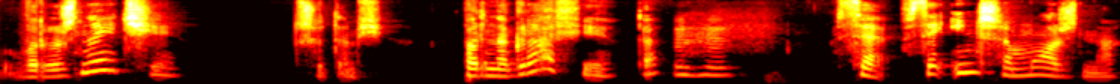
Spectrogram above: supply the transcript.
ворожнечі, що там ще? порнографію. Так? Угу. Все, все інше можна.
